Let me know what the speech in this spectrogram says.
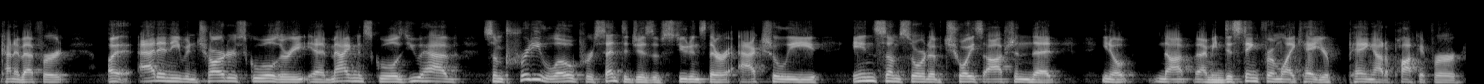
kind of effort. Uh, add in even charter schools or magnet schools, you have some pretty low percentages of students that are actually in some sort of choice option that you know, not, I mean, distinct from like, hey, you're paying out of pocket for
